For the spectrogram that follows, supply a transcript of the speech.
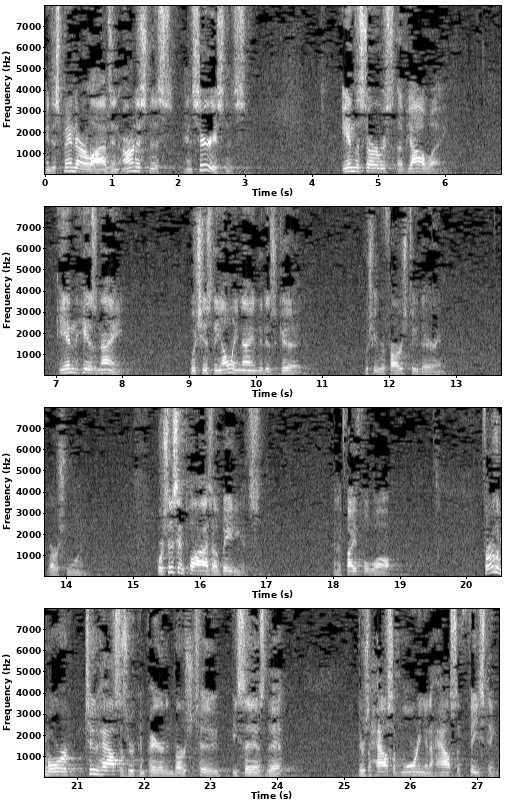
and to spend our lives in earnestness and seriousness in the service of Yahweh, in His name, which is the only name that is good, which he refers to there in verse 1. Of course, this implies obedience and a faithful walk. Furthermore, two houses are compared in verse 2. He says that there's a house of mourning and a house of feasting.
